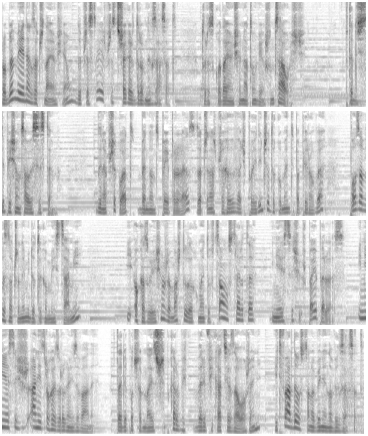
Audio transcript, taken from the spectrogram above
Problemy jednak zaczynają się, gdy przestajesz przestrzegać drobnych zasad, które składają się na tą większą całość. Wtedy sypie się cały system. Gdy na przykład, będąc paperless, zaczynasz przechowywać pojedyncze dokumenty papierowe poza wyznaczonymi do tego miejscami i okazuje się, że masz tu dokumentów całą stertę i nie jesteś już paperless. I nie jesteś już ani trochę zorganizowany. Wtedy potrzebna jest szybka weryfikacja założeń i twarde ustanowienie nowych zasad.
